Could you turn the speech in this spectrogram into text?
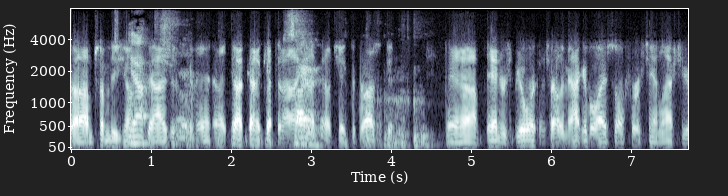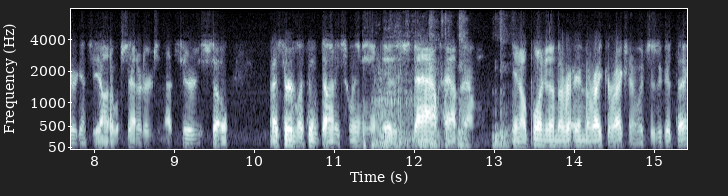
um, some of these young yeah, guys sure. that have come in, and I, you know, I've kind of kept an eye Sorry. on, you know, Jake DeBrusk and, and uh, Anders Bjork and Charlie McAvoy. I saw firsthand last year against the Ottawa Senators in that series. So I certainly think Donnie Sweeney and his staff have them, you know, pointed in the in the right direction, which is a good thing.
